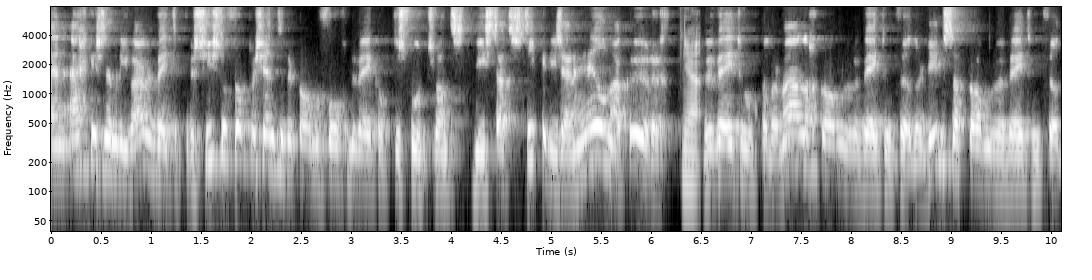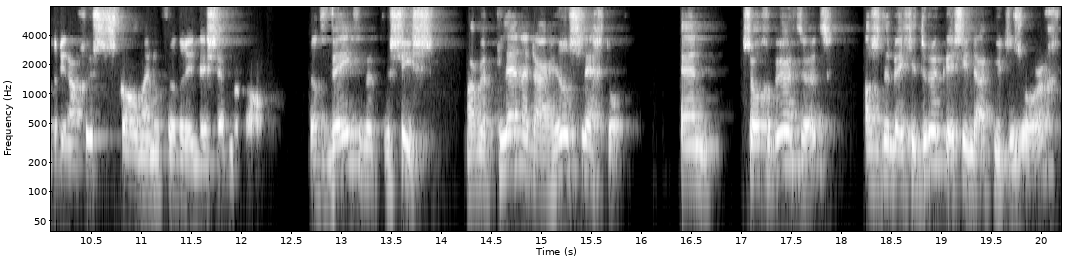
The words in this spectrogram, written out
En eigenlijk is het helemaal niet waar. We weten precies hoeveel patiënten er komen volgende week op de spoed. Want die statistieken die zijn heel nauwkeurig. Ja. We weten hoeveel er maandag komen, we weten hoeveel er dinsdag komen, we weten hoeveel er in augustus komen en hoeveel er in december komen. Dat weten we precies. Maar we plannen daar heel slecht op. En zo gebeurt het, als het een beetje druk is in de acute zorg,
